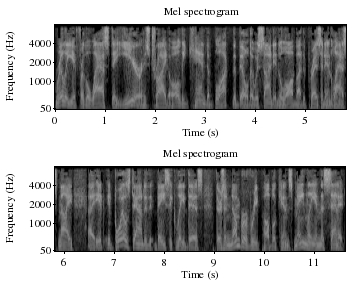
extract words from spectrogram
really, for the last uh, year, has tried all he can to block the bill that was signed into law by the president last night. Uh, it, it boils down to basically this: there's a number of Republicans, mainly in the Senate,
